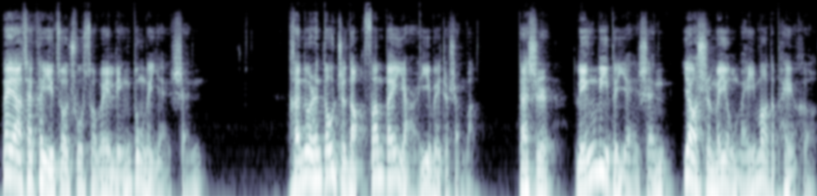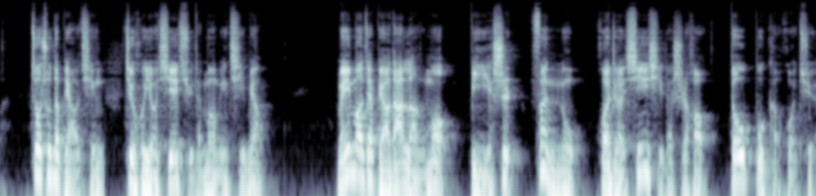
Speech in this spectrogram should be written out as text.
那样才可以做出所谓灵动的眼神。很多人都知道翻白眼意味着什么，但是凌厉的眼神要是没有眉毛的配合，做出的表情就会有些许的莫名其妙。眉毛在表达冷漠、鄙视、愤怒或者欣喜的时候都不可或缺。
